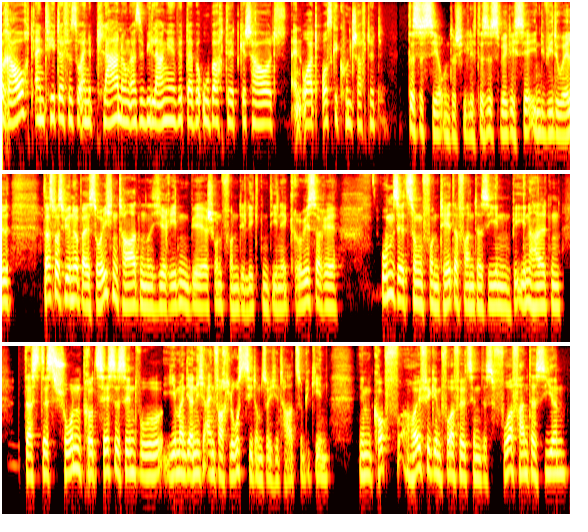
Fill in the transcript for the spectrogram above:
braucht ein Täter für so eine Planung? Also wie lange wird da beobachtet, geschaut, ein Ort ausgekundschaftet? Das ist sehr unterschiedlich. Das ist wirklich sehr individuell. Das, was wir nur bei solchen Taten, und hier reden wir ja schon von Delikten, die eine größere Umsetzung von Täterfantasien beinhalten, dass das schon Prozesse sind, wo jemand ja nicht einfach loszieht, um solche Tat zu begehen. Im Kopf häufig im Vorfeld sind es Vorfantasieren,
